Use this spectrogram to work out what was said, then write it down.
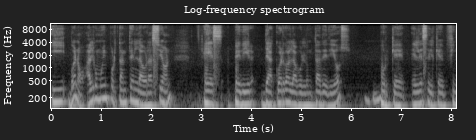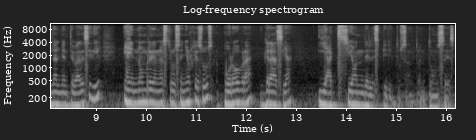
Y bueno, algo muy importante en la oración es pedir de acuerdo a la voluntad de Dios, porque Él es el que finalmente va a decidir, en nombre de nuestro Señor Jesús, por obra, gracia y acción del Espíritu Santo. Entonces,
